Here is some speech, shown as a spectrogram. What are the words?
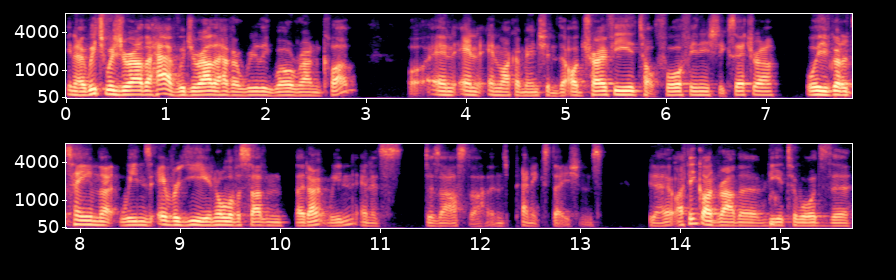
you know, which would you rather have? Would you rather have a really well run club? And, and, and like I mentioned, the odd trophy, top four finish, etc or you've got a team that wins every year and all of a sudden they don't win and it's disaster and it's panic stations. You know, I think I'd rather veer towards the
